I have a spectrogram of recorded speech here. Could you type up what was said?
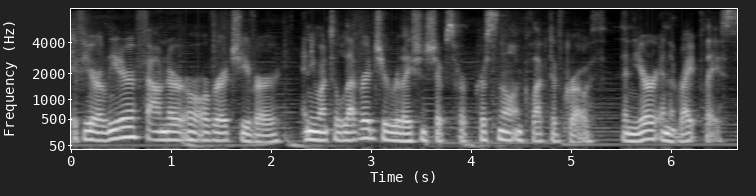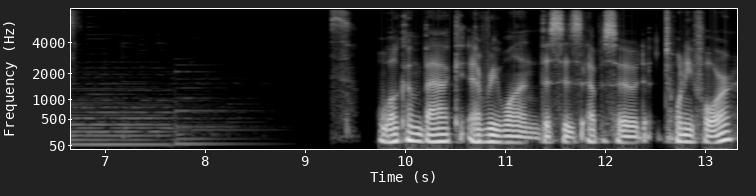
If you're a leader, founder, or overachiever, and you want to leverage your relationships for personal and collective growth, then you're in the right place. Welcome back, everyone. This is episode 24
